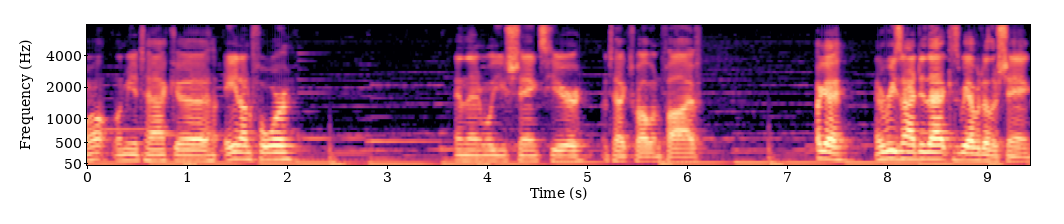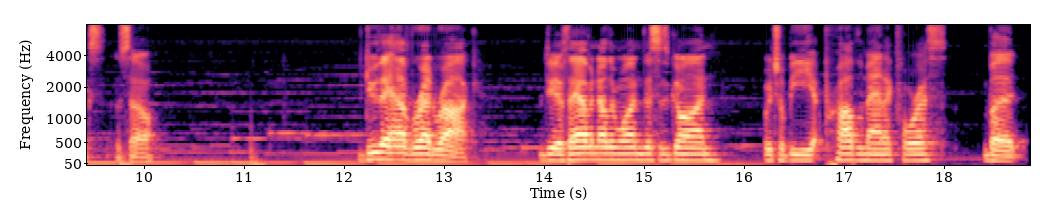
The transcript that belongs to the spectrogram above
Well, let me attack uh, 8 on 4. And then we'll use Shanks here. Attack 12 on 5. Okay. The reason I did that because we have another Shanks. So. Do they have Red Rock? Do if they have another one, this is gone. Which will be problematic for us. But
